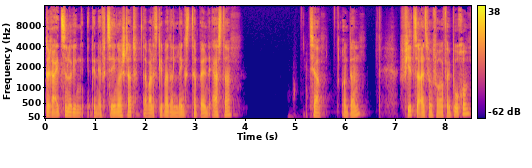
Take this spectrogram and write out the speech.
3 zu 0 gegen den FC Ingolstadt. Da war das Clipper dann längst Tabellenerster. Tja, und dann 4 zu 1 beim VfL Bochum.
